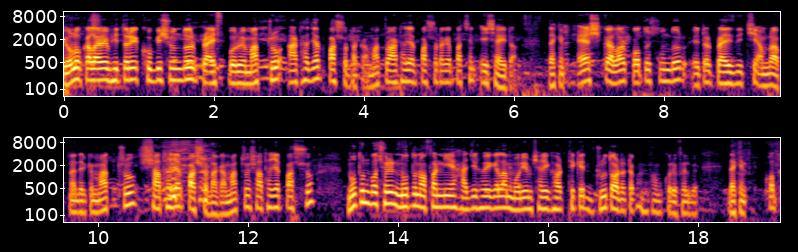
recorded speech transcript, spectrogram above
ইয়েলো কালারের ভিতরে খুবই সুন্দর প্রাইস পড়বে মাত্র আট হাজার পাঁচশো টাকা। মাত্র আট হাজার পাঁচশো টাকায় পাচ্ছেন এই শাড়িটা। দেখেন অ্যাশ কালার কত সুন্দর, এটার প্রাইস দিচ্ছি আমরা আপনাদেরকে মাত্র সাত হাজার পাঁচশো টাকা। মাত্র সাত হাজার পাঁচশো নতুন বছরের নতুন অফার নিয়ে হাজির হয়ে গেলাম মরিয়ম শাড়ি ঘর থেকে, দ্রুত অর্ডারটা কনফার্ম করে ফেলবে। দেখেন, কত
